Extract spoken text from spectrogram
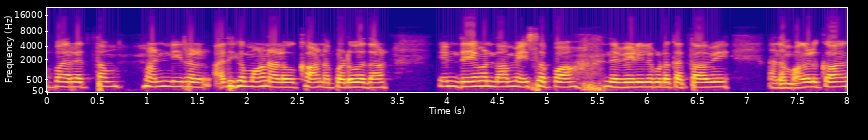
அப்போ ரத்தம் மண்ணீரல் அதிகமான அளவு காணப்படுவதால் என் தேவன் தாமே இசப்பா இந்த வேலையில் கூட கத்தாவே அந்த மகளுக்காக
